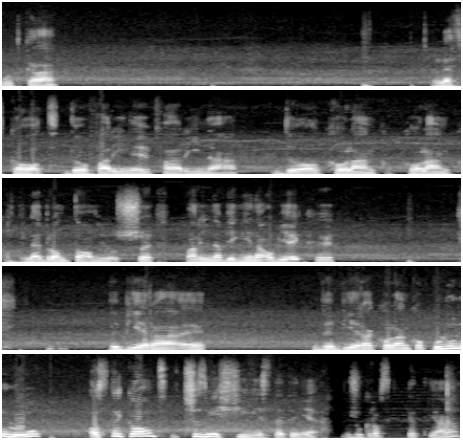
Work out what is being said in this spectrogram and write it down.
Łódka. Lewkot do Fariny, Farina do Kolanko, Kolanko, Lebronton, już e, Farina biegnie na obieg, e, wybiera, e, wybiera Kolanko Pulululu, ostry kąt, czy zmieści? Niestety nie. Żukrowski Ketia,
